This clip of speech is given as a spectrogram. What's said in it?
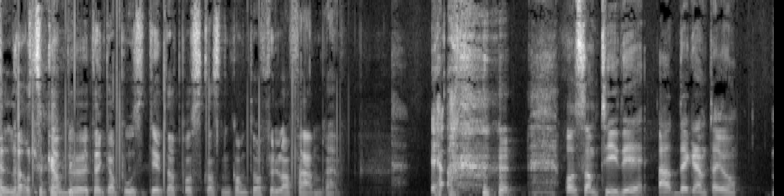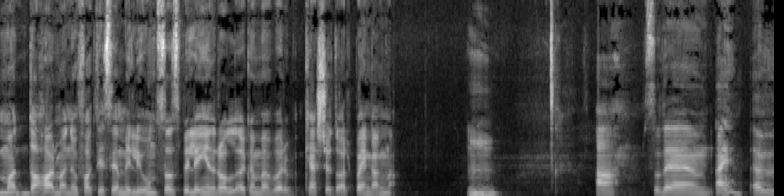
eller så kan du tenke positivt at postkassen kommer til å fylle av fem brev. Ja. og samtidig, ja, det glemte jeg jo, man, da har man jo faktisk en million, så det spiller ingen rolle. Da kan man bare cashe ut alt på en gang, da. Ja, så det Nei, jeg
